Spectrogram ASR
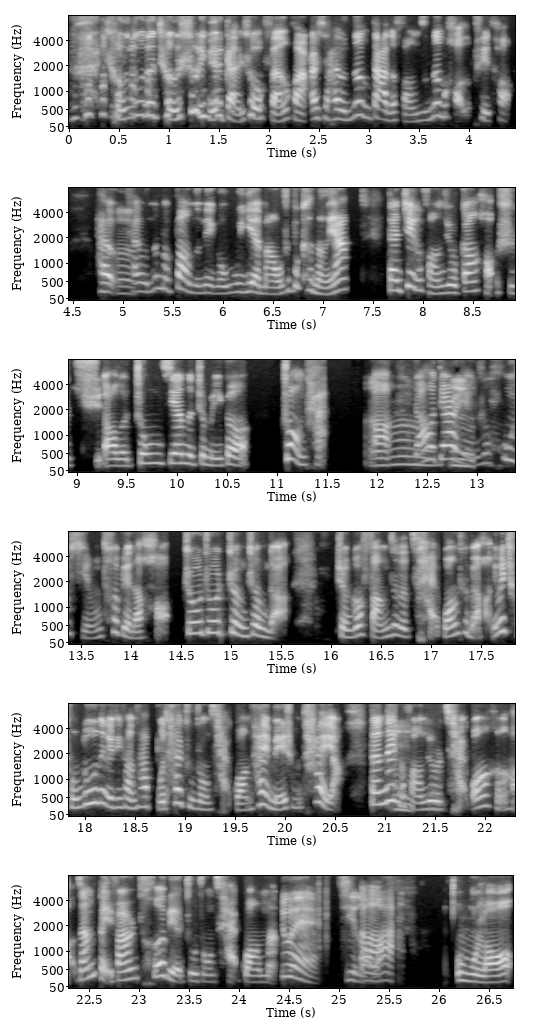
成都的城市里面感受繁华，而且还有那么大的房子，那么好的配套，还有还有那么棒的那个物业吗？我说不可能呀。但这个房子就刚好是取到了中间的这么一个。状态啊，然后第二点就是户型特别的好，周周正正的，整个房子的采光特别好。因为成都那个地方它不太注重采光，它也没什么太阳，但那个房子就是采光很好。咱们北方人特别注重采光嘛。对，几楼啊？五楼。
